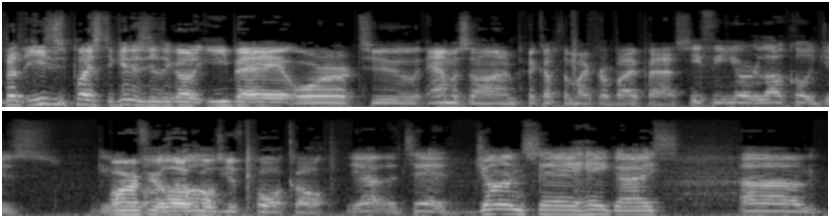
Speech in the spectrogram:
but the easiest place to get is either go to eBay or to Amazon and pick up the micro bypass. If you're local, just give Or if you're local, call. give Paul a call. Yeah, that's it. John say, "Hey guys, um,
